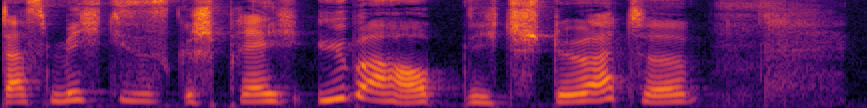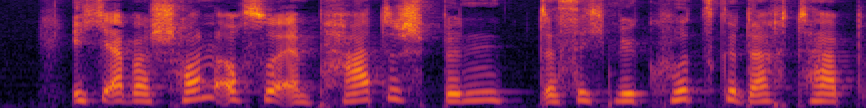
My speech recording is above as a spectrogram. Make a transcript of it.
dass mich dieses Gespräch überhaupt nicht störte. Ich aber schon auch so empathisch bin, dass ich mir kurz gedacht habe,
